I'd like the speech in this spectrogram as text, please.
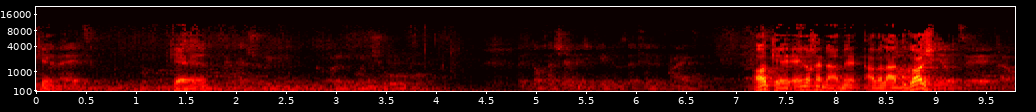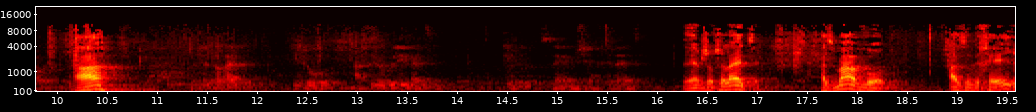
כן. כן. אוקיי, אין לכם נאמה, אבל הדגוש... אה? זה המשך של העצם. אז מה עבוד? אז לחייר,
